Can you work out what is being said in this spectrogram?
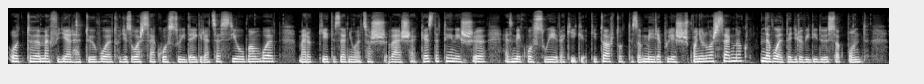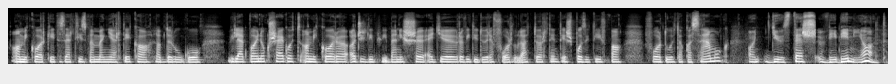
ott megfigyelhető volt, hogy az ország hosszú ideig recesszióban volt, már a 2008-as válság kezdetén, és ez még hosszú évekig kitartott, ez a mélyrepülés Spanyolországnak, de volt egy rövid időszak pont, amikor 2010-ben megnyerték a labdarúgó világbajnokságot, amikor a GDP-ben is egy rövid időre fordulat történt, és pozitívba fordultak a számok. A győztes VB miatt?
